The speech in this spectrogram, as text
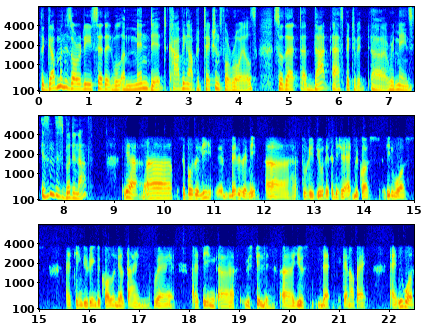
The government has already said that it will amend it, carving out protections for royals so that uh, that aspect of it uh, remains. Isn't this good enough? Yeah, uh, supposedly there is a need uh, to review the Sedition Act because it was, I think, during the colonial time where I think uh, we still uh, use that kind of act. And it was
